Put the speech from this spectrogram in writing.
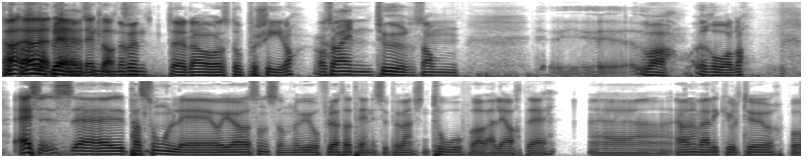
totalopplevelsen ja, ja, rundt uh, det å stå på ski, da. Altså en tur som uh, var rå, da. Jeg syns eh, personlig å gjøre sånn som når vi gjorde Fløtatin i Supervention 2, var veldig artig. jeg hadde en veldig kul tur på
